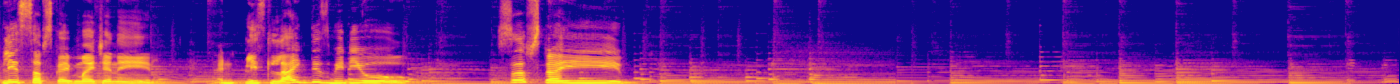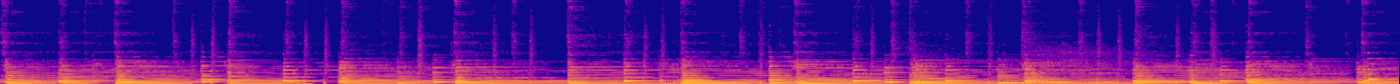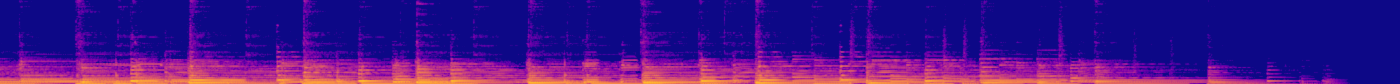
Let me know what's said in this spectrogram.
please subscribe my channel. And please like this video. Subscribe.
